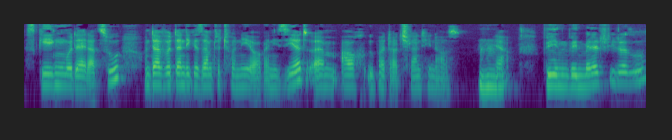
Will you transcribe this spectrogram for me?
das Gegenmodell dazu. Und da wird dann die gesamte Tournee organisiert, ähm, auch über Deutschland hinaus. Ja. wen, wen managt ihr da so?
